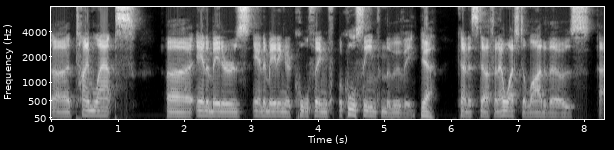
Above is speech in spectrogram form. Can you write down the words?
uh, time lapse uh, animators animating a cool thing, a cool scene from the movie. Yeah. kind of stuff. And I watched a lot of those. I,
